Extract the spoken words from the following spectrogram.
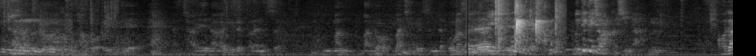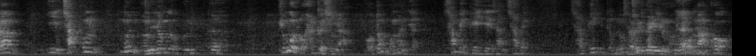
우선으로 하고 이렇게 잘해 나가기를 바라면서 이만 말로 마치겠습니다. 고맙습니다. 대해서는 어떻게 정할 것이냐. 음. 그다음 이 작품은 어느 정도 어, 규모로 할 것이냐. 보통 보면 이제 300페이지에서 한 400, 4페이지 정도 400페이지는 예, 많고. 많고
